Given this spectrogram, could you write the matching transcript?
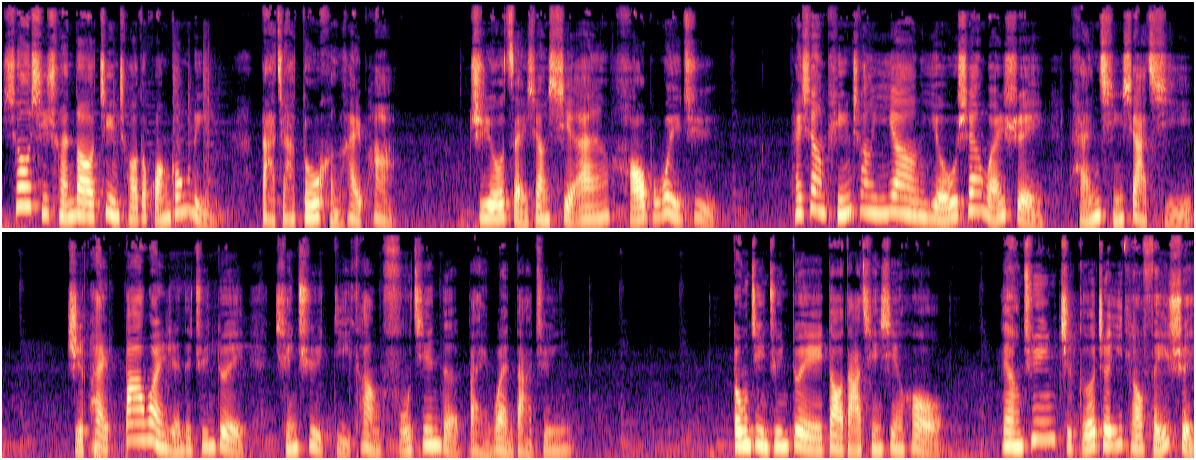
消息传到晋朝的皇宫里，大家都很害怕，只有宰相谢安毫不畏惧，还像平常一样游山玩水。弹琴下棋，指派八万人的军队前去抵抗苻坚的百万大军。东晋军队到达前线后，两军只隔着一条淝水。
